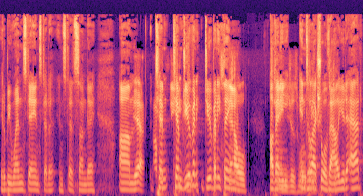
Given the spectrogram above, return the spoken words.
It'll be Wednesday instead of instead of Sunday. Um, Yeah, Tim. Tim, do you have any? Do you have anything personnel of any changes be- intellectual value to add?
